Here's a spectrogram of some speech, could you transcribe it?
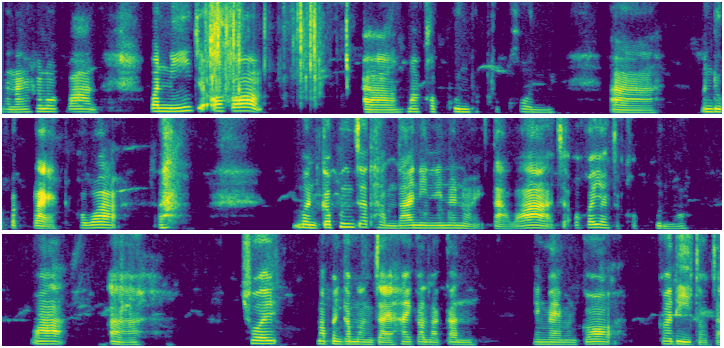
มานั่งข้างนอกบ้าน วันนี้ JO ก็อ่ามาขอบคุณทุกๆคนอ่ามันดูแปลกๆเพราะว่ามันก็เพิ่งจะทำได้นิดๆหน่อยๆแต่ว่า JO ก็อยากจะขอบคุณเนาะว่าอ่าช่วยมาเป็นกำลังใจให้กันละกัน ยังไงมันก็ก็ดีต่อใจ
